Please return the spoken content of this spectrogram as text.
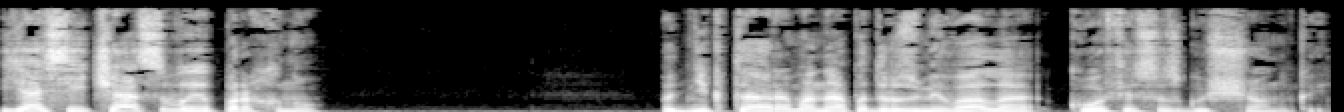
«Я сейчас выпорхну». Под нектаром она подразумевала кофе со сгущенкой.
